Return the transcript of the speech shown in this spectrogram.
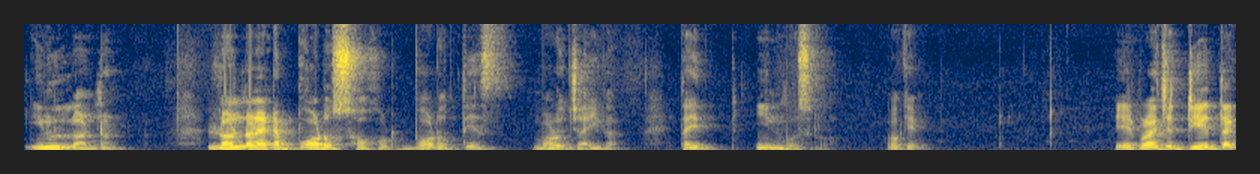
ইন লন্ডন লন্ডন একটা বড় শহর, বড় দেশ, বড় জায়গা। তাই ইন বসল। ওকে এরপর আছে ডিএর দাগ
